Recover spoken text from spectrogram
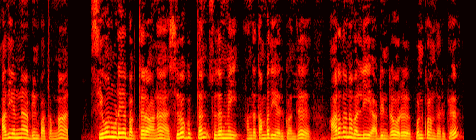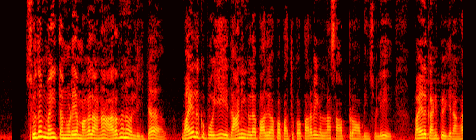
அது என்ன அப்படின்னு பார்த்தோம்னா சிவனுடைய பக்தரான சிவகுப்தன் சுதன்மை அந்த தம்பதியருக்கு வந்து அரதனவல்லி அப்படின்ற ஒரு பொன் குழந்தை இருக்கு. சுதன்மை தன்னுடைய மகளான அரதனவல்லிக்கிட்ட வயலுக்கு போய் தானியங்களை பாதுகாப்பாக பார்த்துக்கோ பறவைகள்லாம் சாப்பிட்றோம் அப்படின்னு சொல்லி வயலுக்கு அனுப்பி வைக்கிறாங்க.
